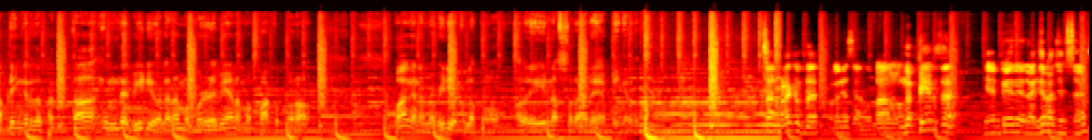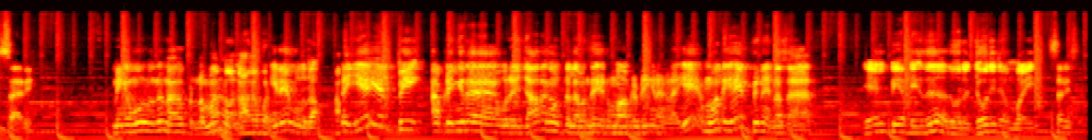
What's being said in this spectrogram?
அப்படிங்கிறத பற்றி தான் இந்த வீடியோவில் நம்ம முழுமையாக நம்ம பார்க்க போகிறோம் வாங்க நம்ம வீடியோக்குள்ளே போவோம். அவர் என்ன சொல்கிறாரு அப்படிங்கிறது. சார் வணக்கம் சார். வணக்கம் சார். ஆ, உங்க பேர் சார்? என் பேரு ரங்கராஜன் சார். சரி. நீங்க ஊர் வந்து நாகப்பட்டினமா? நாகப்பட்டினம். இதே ஊர் தான் அப்ப ஏஎல்பி அப்படிங்கிற ஒரு ஜாதகத்துல வந்து என்னமோ அப்படி அப்படிங்கிறாங்க ஏ முதல்ல ஏஎல்பின்னு என்ன சார்? ஏஎல்பி அப்படிங்கிறது அது ஒரு ஜோதிட முறை. சரி சார்.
